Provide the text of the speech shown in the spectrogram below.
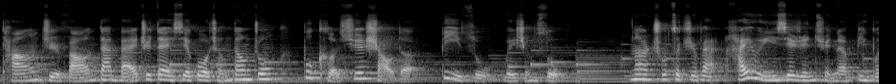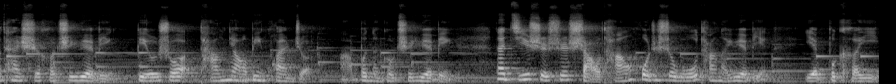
糖、脂肪、蛋白质代谢过程当中不可缺少的 B 族维生素。那除此之外，还有一些人群呢，并不太适合吃月饼，比如说糖尿病患者啊，不能够吃月饼。那即使是少糖或者是无糖的月饼也不可以，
